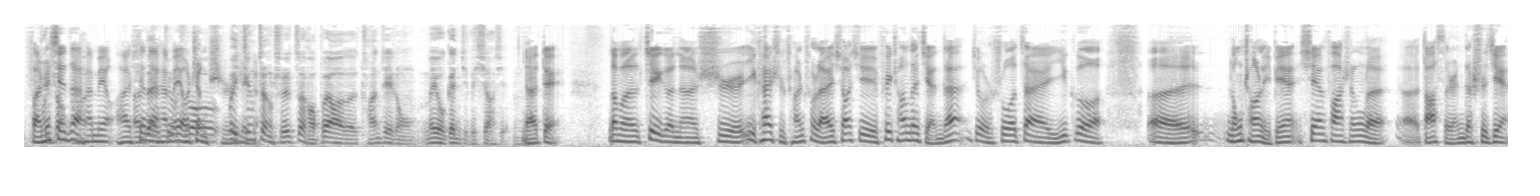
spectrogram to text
反正现在还没有啊，现在还没有证实。未经证实，最好不要传这种没有根据的消息。啊，对。那么这个呢，是一开始传出来消息非常的简单，就是说在一个呃农场里边先发生了呃打死人的事件，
